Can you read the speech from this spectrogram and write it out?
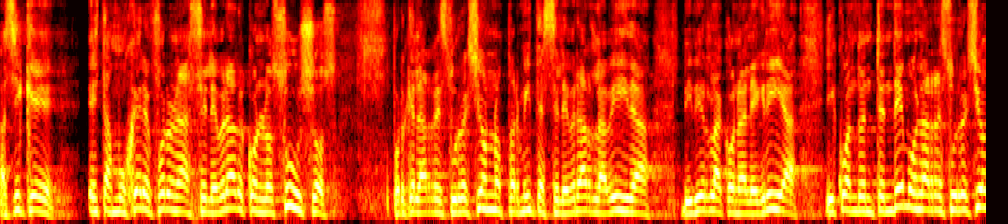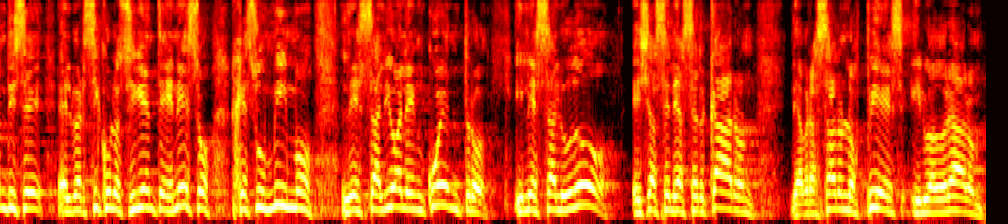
Así que estas mujeres fueron a celebrar con los suyos, porque la resurrección nos permite celebrar la vida, vivirla con alegría. Y cuando entendemos la resurrección, dice el versículo siguiente, en eso Jesús mismo les salió al encuentro y les saludó. Ellas se le acercaron, le abrazaron los pies y lo adoraron.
